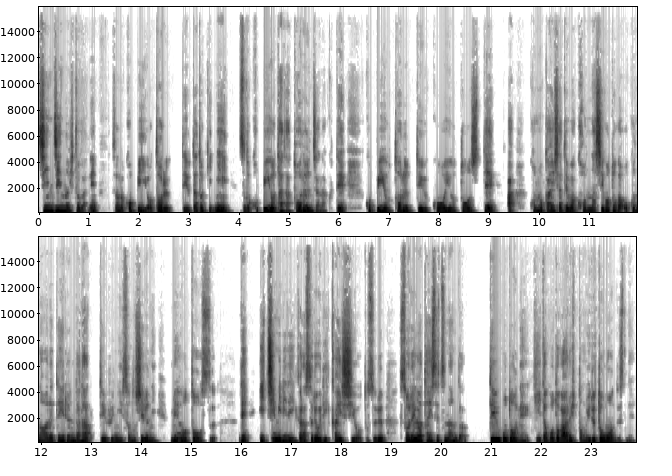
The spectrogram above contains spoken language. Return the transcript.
新人の人がね、そのコピーを取るって言った時に、そのコピーをただ取るんじゃなくて、コピーを取るっていう行為を通して、あ、この会社ではこんな仕事が行われているんだなっていうふうに、その資料に目を通す。で、1ミリでいいからそれを理解しようとする。それが大切なんだっていうことをね、聞いたことがある人もいると思うんですね。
